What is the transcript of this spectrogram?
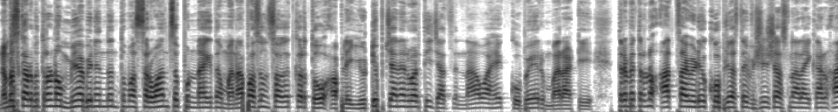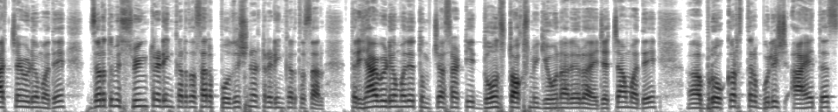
नमस्कार मित्रांनो मी अभिनंदन तुम्हा सर्वांचं. पुन्हा एकदा मनापासून स्वागत करतो आपल्या यूट्यूब चॅनलवरती ज्याचं नाव आहे कुबेर मराठी. तर मित्रांनो आजचा व्हिडिओ खूप जास्त विशेष असणार आहे कारण आजच्या व्हिडिओमध्ये जर तुम्ही स्विंग ट्रेडिंग करत असाल पोझिशनल ट्रेडिंग करत असाल तर ह्या व्हिडिओमध्ये तुमच्यासाठी दोन स्टॉक्स मी घेऊन आलेलो आहे ज्याच्यामध्ये ब्रोकर्स तर बुलिश आहेतच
